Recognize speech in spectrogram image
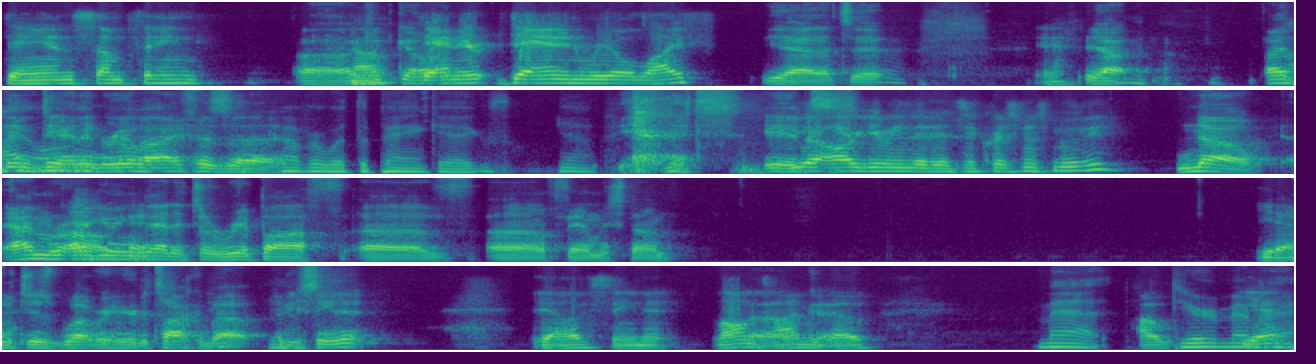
Dan something. Uh, No. Dan, Dan in real life. yeah, that's it. Yeah. Yeah. I think Dan in real life is a. cover with the pancakes. Yeah. It's You're arguing that it's a Christmas movie. no. I'm arguing okay. that it's a ripoff of uh, Family Stone, Yeah, which is what we're here to talk about. Have you seen it? yeah, I've seen it long Oh, time okay. ago. Matt, I- do you remember yeah.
